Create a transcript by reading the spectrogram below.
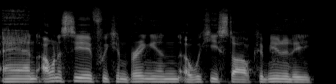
And I want to see if we can bring in a wiki-style community,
